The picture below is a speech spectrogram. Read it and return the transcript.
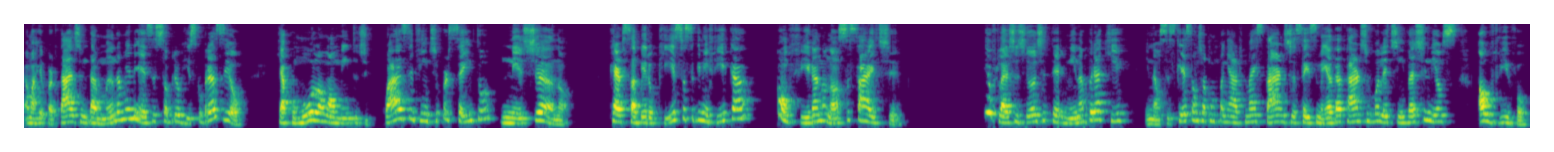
é uma reportagem da Amanda Menezes sobre o Risco Brasil, que acumula um aumento de quase 20% neste ano. Quer saber o que isso significa? Confira no nosso site. E o Flash de hoje termina por aqui. E não se esqueçam de acompanhar mais tarde, às seis e meia da tarde, o Boletim Invest News, ao vivo,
